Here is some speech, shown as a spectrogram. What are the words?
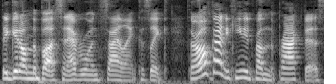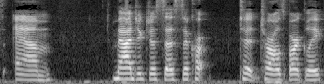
they get on the bus and everyone's silent because like they're all kind of heated from the practice. Um, Magic just says to Car- to Charles Barkley,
